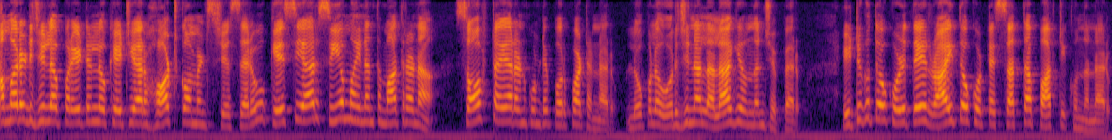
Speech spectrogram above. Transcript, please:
కామారెడ్డి జిల్లా పర్యటనలో కేటీఆర్ హాట్ కామెంట్స్ చేశారు. కేసీఆర్ సీఎం అయినంత మాత్రాన సాఫ్ట్ అయ్యారనుకుంటే పొరపాటన్నారు. లోపల ఒరిజినల్ అలాగే ఉందని చెప్పారు. ఇటుకతో కొడితే రాయితో కొట్టే సత్తా పార్టీకుందన్నారు.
